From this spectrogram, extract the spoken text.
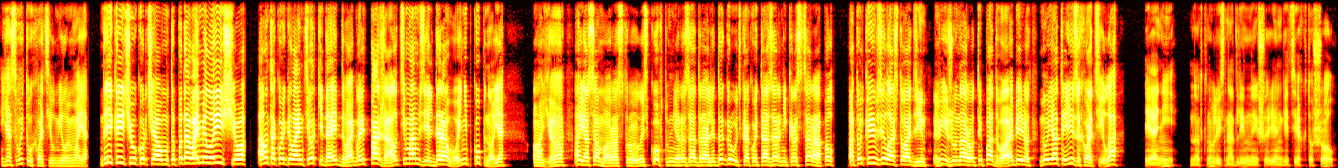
«Я свой-то ухватил, милая моя. Да и кричу курчавому-то, подавай, милой, еще. А он такой галантер кидает два, говорит, пожалуйте, мамзель, даровой, не покупное. А я, а я сама расстроилась, кофту мне разодрали, да грудь какой-то озорник расцарапал. А только и взяла, что один. Вижу, народ и по два берет, ну я три захватила. И они наткнулись на длинные шеренги тех, кто шел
